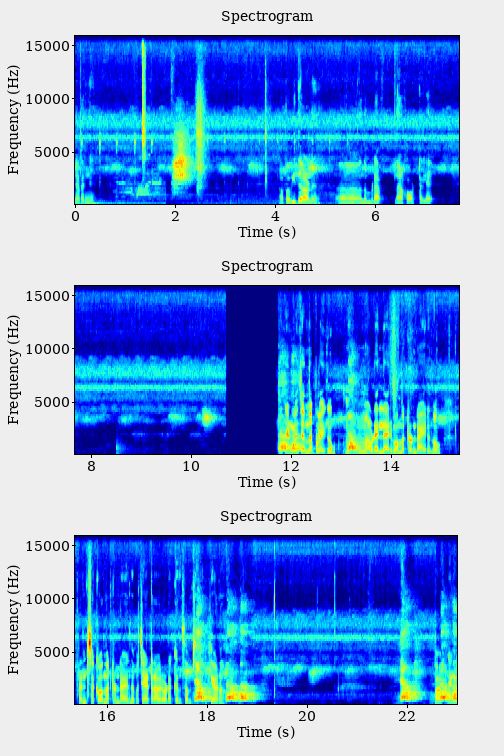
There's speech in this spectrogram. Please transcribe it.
ചടങ്ങ്. അപ്പോൾ ഇതാണ് നമ്മുടെ ഹോട്ടൽ. അപ്പോൾ ഞങ്ങൾ ചെന്നപ്പോഴേക്കും അവിടെ എല്ലാവരും വന്നിട്ടുണ്ടായിരുന്നു. ഫ്രണ്ട്സൊക്കെ വന്നിട്ടുണ്ടായിരുന്നു. അപ്പോൾ ചേട്ടൻ അവരോടൊക്കെ സംസാരിക്കുകയാണ്. അപ്പം ഞങ്ങൾ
